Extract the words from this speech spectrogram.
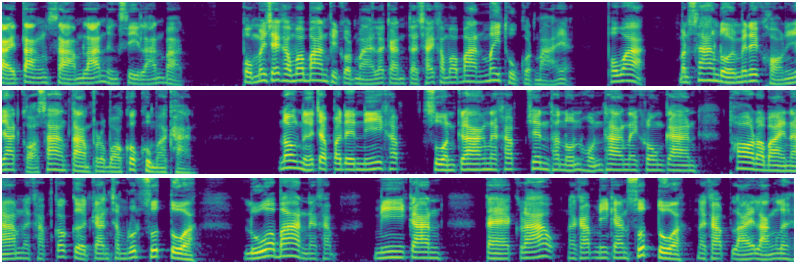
จ่ายตังค์3ล้านถึง4ล้านบาท ผมไม่ใช้คำว่าบ้านผิดกฎหมายแล้วกัน แต่ใช้คำว่าบ้านไม่ถูกกฎหมายอะเพราะว่ามันสร้างโดยไม่ได้ขออนุญาตก่อสร้างตามพรบควบคุมอาคาร นอกเหนือจากประเด็นนี้ครับ ส่วนกลางนะครับ เช่นถนนหนทางในโครงการท่อระบายน้ำนะครับ ก็เกิดการชำรุดซุดตัวรั้วบ้านนะครับ มีการแตกร้าวนะครับ มีการซุดตัวนะครับ หลายหลังเลย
